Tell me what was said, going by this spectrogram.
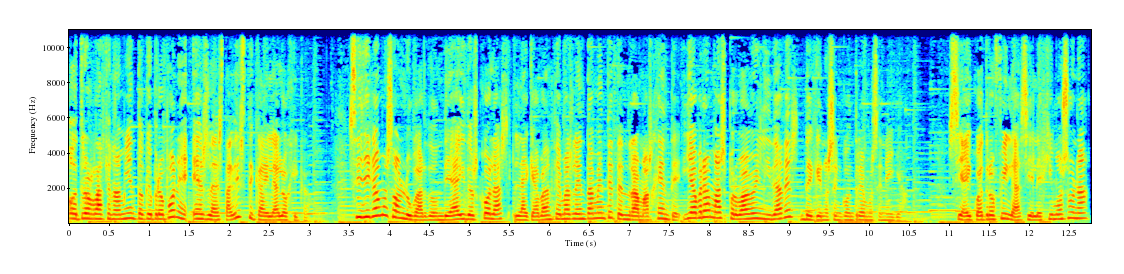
Otro razonamiento que propone es la estadística y la lógica. Si llegamos a un lugar donde hay dos colas, la que avance más lentamente tendrá más gente y habrá más probabilidades de que nos encontremos en ella. Si hay cuatro filas y elegimos una,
